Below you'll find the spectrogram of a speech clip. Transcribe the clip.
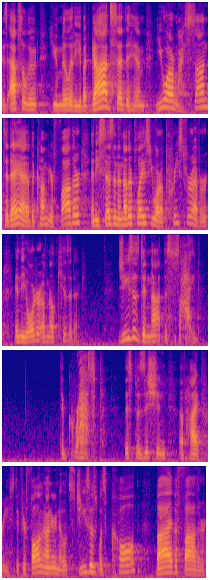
Is absolute humility. But God said to him, You are my son. Today I have become your father. And he says in another place, You are a priest forever in the order of Melchizedek. Jesus did not decide to grasp this position of high priest. If you're following on your notes, Jesus was called by the Father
